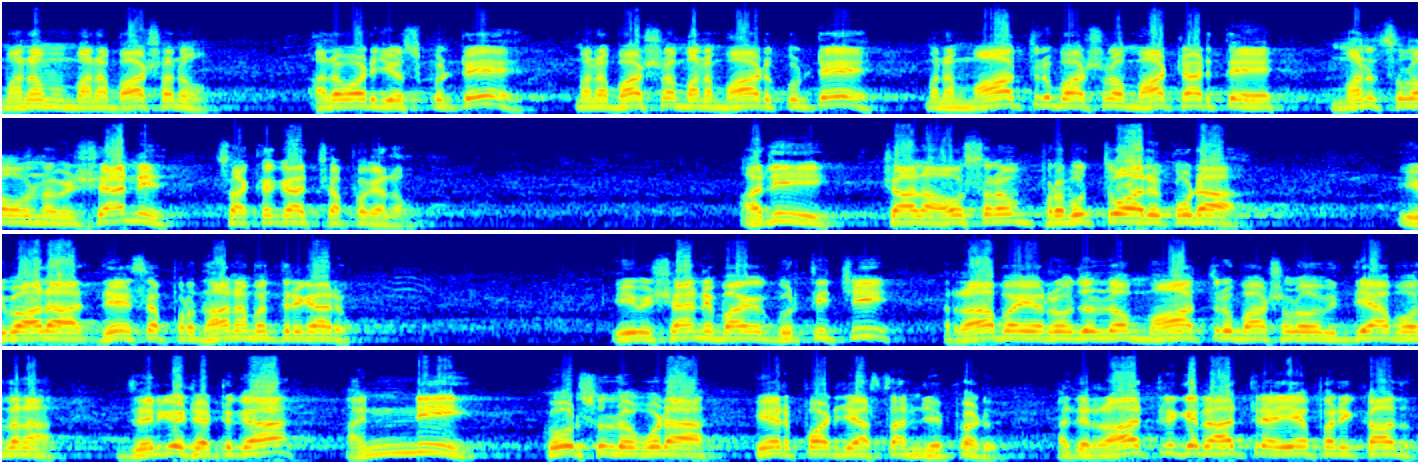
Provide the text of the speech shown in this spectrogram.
మనము మన భాషను అలవాటు చేసుకుంటే మన భాషలో మనం మాడుకుంటే మన మాతృభాషలో మాట్లాడితే మనసులో ఉన్న విషయాన్ని చక్కగా చెప్పగలం. అది చాలా అవసరం. ప్రభుత్వాలు కూడా ఇవాళ దేశ ప్రధానమంత్రి గారు ఈ విషయాన్ని బాగా గుర్తించి రాబోయే రోజుల్లో మాతృభాషలో విద్యాబోధన జరిగేటట్టుగా అన్ని కోర్సుల్లో కూడా ఏర్పాటు చేస్తానని చెప్పాడు. అది రాత్రికి రాత్రి అయ్యే పని కాదు.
